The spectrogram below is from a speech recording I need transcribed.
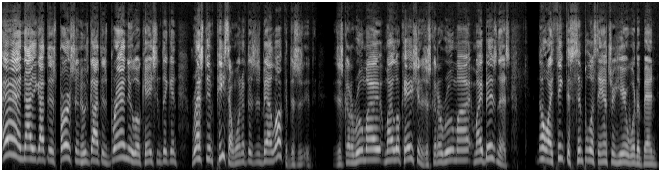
And now you got this person who's got this brand new location thinking, rest in peace. I wonder if this is bad luck. If this is, is this going to ruin my, my location? Is this going to ruin my, my business? No, I think the simplest answer here would have been,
